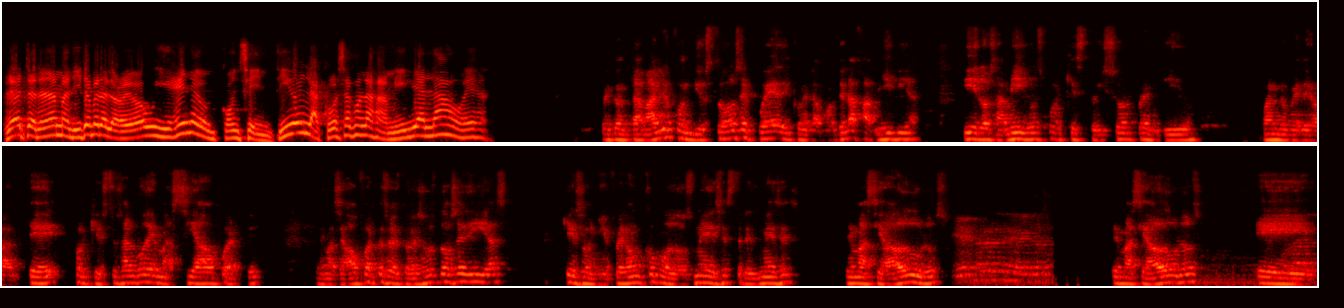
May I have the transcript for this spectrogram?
Le tener a mandito, pero lo veo bien, consentido y la cosa con la familia al lado, ¿eh? Pues don Tamayo, con Dios todo se puede y con el amor de la familia y de los amigos, porque estoy sorprendido cuando me levanté, porque esto es algo demasiado fuerte, demasiado fuerte, sobre todo esos 12 días que soñé fueron como dos meses, tres meses, demasiado duros, demasiado duros. Eh,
